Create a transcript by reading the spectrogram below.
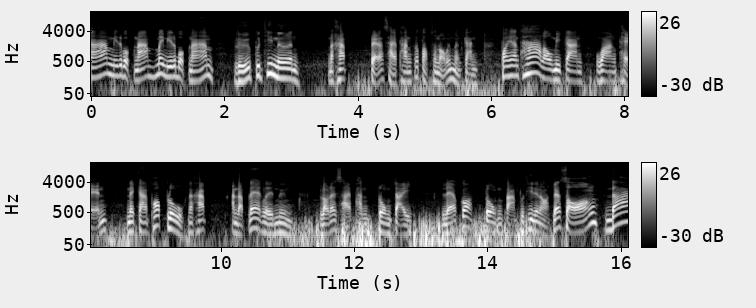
น้ำมีระบบน้ำไม่มีระบบน้ำหรือพื้นที่เนินนะครับ แต่ละสายพันธุ์ก็ตอบสนองไม่เหมือนกัน เพราะฉะนั้นถ้าเรามีการวางแผนในการเพาะปลูกนะครับ อันดับแรกเลย 1 เราได้สายพันธุ์ตรงใจ แล้วก็ตรงตามพื้นที่แน่นอน และ 2 ได้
